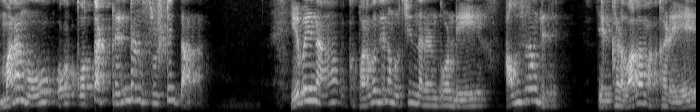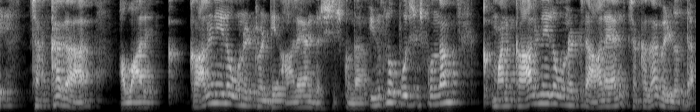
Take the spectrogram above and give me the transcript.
మనము ఒక కొత్త ట్రెండ్ను సృష్టిద్దాం. ఏమైనా ఒక పర్వదినం వచ్చిందని అనుకోండి అవసరం లేదు. ఎక్కడ వాళ్ళం అక్కడే చక్కగా వారి కాలనీలో ఉన్నటువంటి ఆలయాన్ని దర్శించుకుందాం. ఇంట్లో పూజించుకుందాం. మన కాలనీలో ఉన్నటువంటి ఆలయాలు చక్కగా వెళ్ళొద్దాం.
